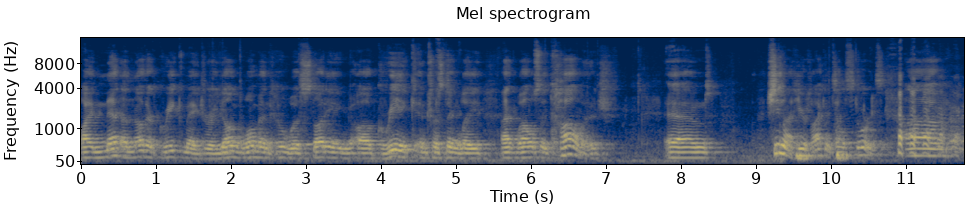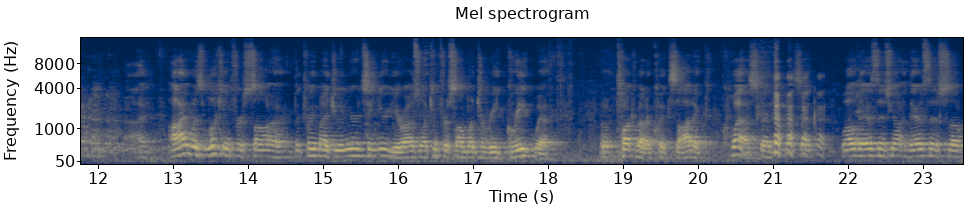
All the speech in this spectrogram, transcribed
I met another Greek major, a young woman who was studying uh, Greek, interestingly, at Wellesley College. And she's not here, so I can tell stories. Um, I was looking for some, between my junior and senior year, I was looking for someone to read Greek with. Talk about a quixotic quest. And someone said, well, there's this young, there's this uh,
